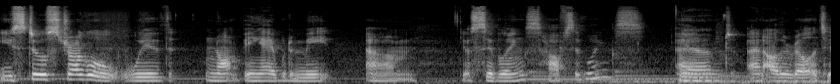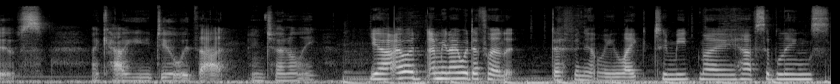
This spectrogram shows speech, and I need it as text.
you still struggle with not being able to meet um, your siblings, half siblings, Yeah. and and other relatives? Like how you deal with that internally? Yeah, I would. I mean, I would definitely definitely like to meet my half siblings.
